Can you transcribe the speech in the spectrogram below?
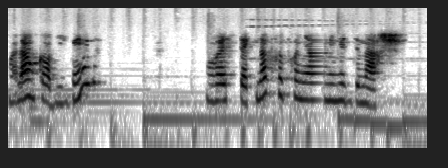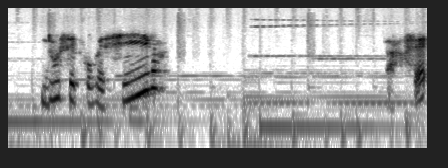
voilà, encore 10 secondes, on respecte notre première minute de marche douce et progressive. Parfait.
